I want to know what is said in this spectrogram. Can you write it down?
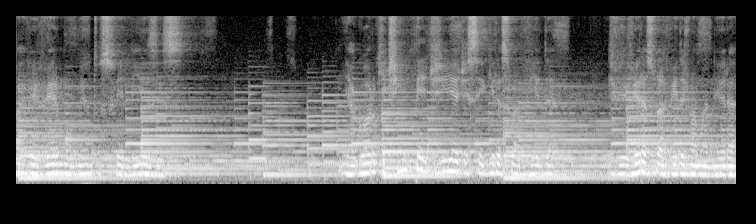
vai viver momentos felizes. E agora o que te impedia de seguir a sua vida, de viver a sua vida de uma maneira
